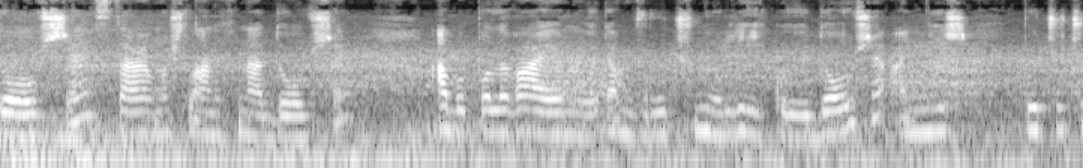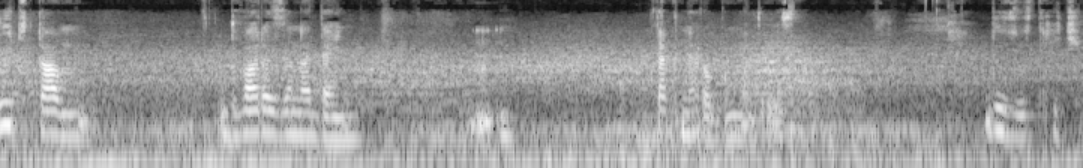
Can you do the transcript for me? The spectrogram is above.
довше, ставимо шланг на довше, або поливаємо там вручну лійкою довше, аніж по чуть-чуть там два рази на день. Так не робимо, друзі. До зустрічі!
